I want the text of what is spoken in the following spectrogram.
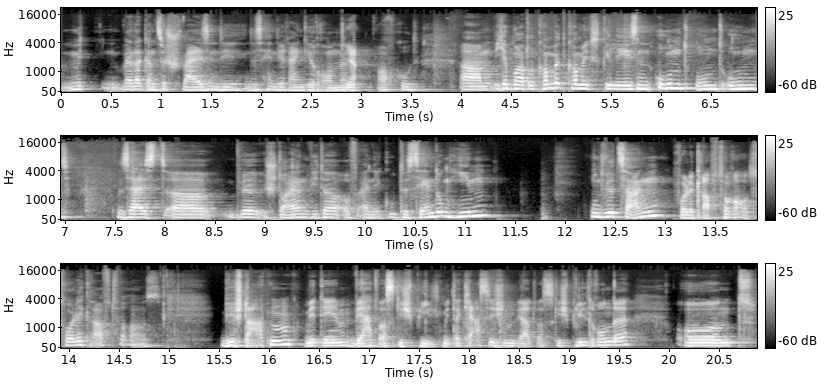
mit, weil der ganze Schweiß in, die, in das Handy reingeronnen. Ja. Auch gut. Ähm, ich habe Mortal Kombat Comics gelesen und, und, und. Das heißt, äh, wir steuern wieder auf eine gute Sendung hin und würde sagen. Volle Kraft voraus. Volle Kraft voraus. Wir starten mit dem Wer hat was gespielt, mit der klassischen Wer hat was gespielt Runde. Und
